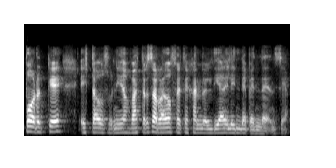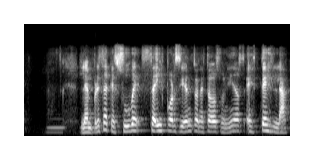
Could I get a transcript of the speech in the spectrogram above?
porque Estados Unidos va a estar cerrado festejando el Día de la Independencia. La empresa que sube 6% en Estados Unidos es Tesla,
